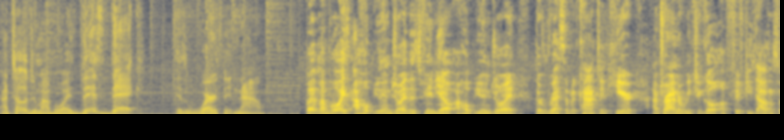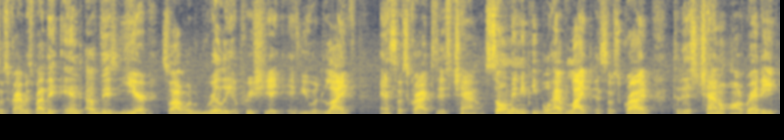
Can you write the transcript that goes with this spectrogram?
I told you, my boy, this deck is worth it now. But my boys, I hope you enjoyed this video. I hope you enjoy the rest of the content here. I'm trying to reach a goal of 50,000 subscribers by the end of this year. So I would really appreciate if you would like and subscribe to this channel. So many people have liked and subscribed to this channel already.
